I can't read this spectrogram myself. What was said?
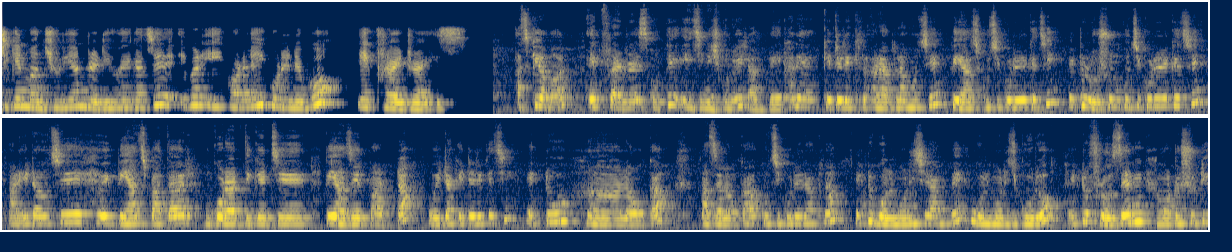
চিকেন মাঞ্চুরিয়ান রেডি হয়ে গেছে। এবার এই কড়াই করে নেব এগ ফ্রাইড রাইস আজকে আমার এগ ফ্রাইড রাইস করতে এই জিনিসগুলোই লাগবে। এখানে কেটে রেখে রাখলাম হচ্ছে পেঁয়াজ কুচি করে রেখেছি, একটু রসুন কুচি করে রেখেছি, আর এটা হচ্ছে ওই পেঁয়াজ পাতার গোড়ার দিকের যে পেঁয়াজের পাটটা, ওইটা কেটে রেখেছি। একটু লঙ্কা, কাঁচা লঙ্কা কুচি করে রাখলাম। একটু গোলমরিচ রাখবে, গোলমরিচ গুঁড়ো, একটু ফ্রোজেন মটরশুঁটি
